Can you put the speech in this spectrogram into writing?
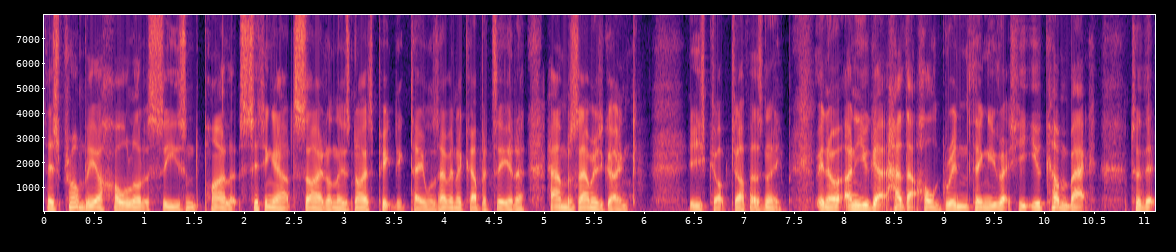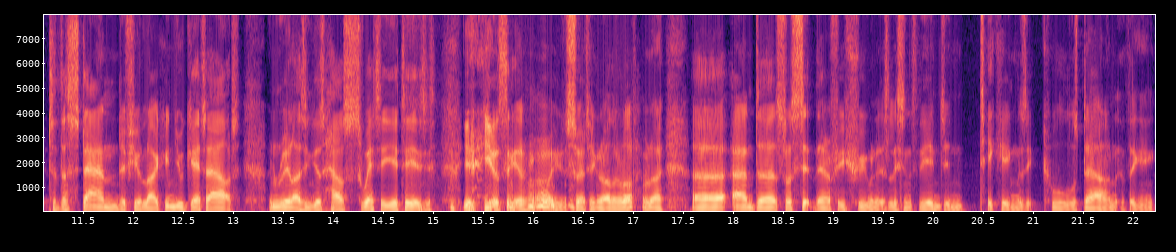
there's probably a whole lot of seasoned pilots sitting outside on those nice picnic tables having a cup of tea and a ham sandwich going, he's cocked up, hasn't he? You know, and you get had that whole grin thing. You actually you come back to the to the stand if you like, and you get out and realizing just how sweaty it is. You- You're thinking, oh, you're sweating rather a lot, haven't I? Uh, and uh, sort of sit there for a few minutes, listening to the engine ticking as it cools down, thinking,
